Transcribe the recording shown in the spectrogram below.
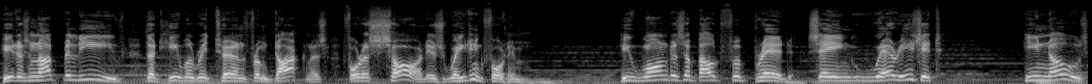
He does not believe that he will return from darkness, for a sword is waiting for him. He wanders about for bread, saying, Where is it? He knows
